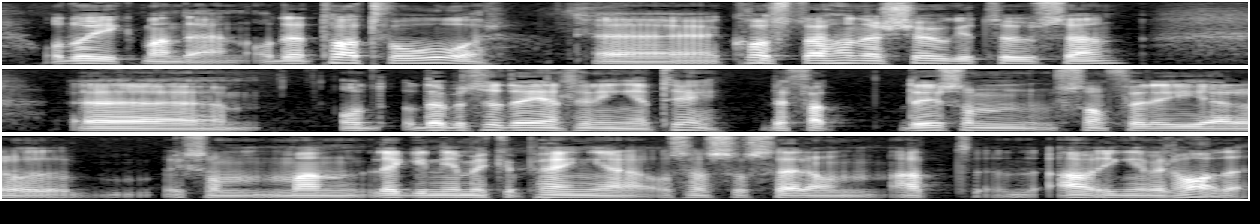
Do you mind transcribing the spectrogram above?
Och då gick man den. Och det tar två år. Eh, kostar 120 000. Eh, och, och, det betyder egentligen ingenting. Det är, det är som, som för er, och liksom, man lägger ner mycket pengar och sen så säger de att ja, ingen vill ha det.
